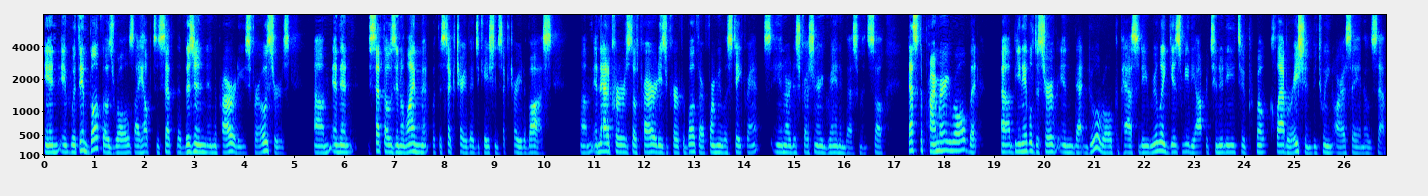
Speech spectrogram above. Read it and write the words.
And it, within both those roles, I helped to set the vision and the priorities for OSERS, um, and then set those in alignment with the Secretary of Education, Secretary DeVos. Um, and that occurs, those priorities occur for both our formula state grants and our discretionary grant investments. So that's the primary role, but uh, being able to serve in that dual role capacity really gives me the opportunity to promote collaboration between RSA and OSEP.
